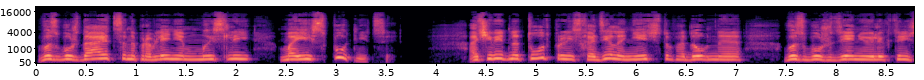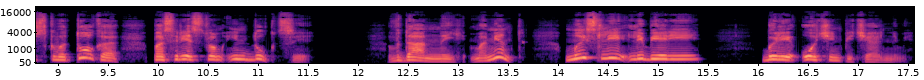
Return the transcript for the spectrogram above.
возбуждается направлением мыслей моей спутницы. Очевидно, тут происходило нечто подобное возбуждению электрического тока посредством индукции. В данный момент мысли Либерии были очень печальными.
